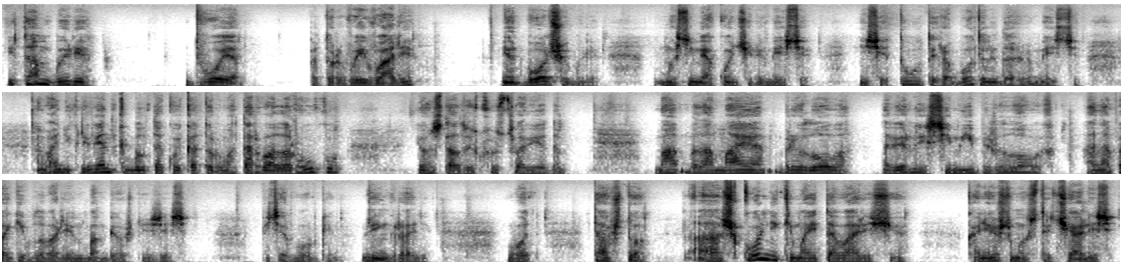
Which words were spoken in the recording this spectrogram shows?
И там были двое, которые воевали, нет, больше были. Мы с ними окончили вместе институт и работали даже вместе. Ваня Кривенко был такой, которому оторвало руку, и он стал искусствоведом. Была Майя Брюлова, наверное, из семьи Брюловых. Она погибла во время бомбежки здесь, в Петербурге, в Ленинграде. Вот. Так что, а школьники мои товарищи, конечно, мы встречались,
